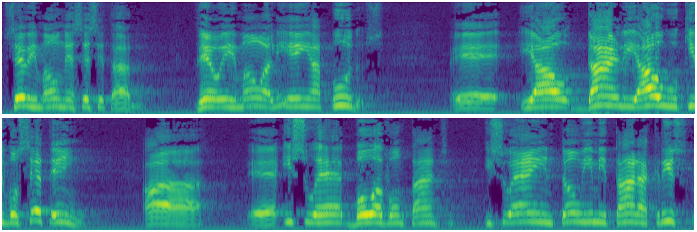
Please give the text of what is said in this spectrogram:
seu irmão necessitado, vê o irmão ali em apuros, é, e ao dar-lhe algo que você tem, ah, é, isso é boa vontade. Isso é então imitar a Cristo.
